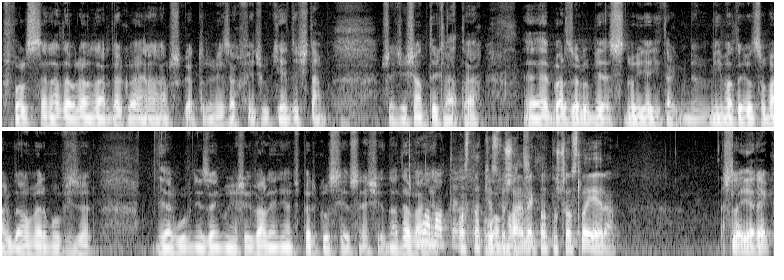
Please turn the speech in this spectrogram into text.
w Polsce nadał Leonarda Cohena, na przykład, który mnie zachwycił kiedyś tam w 60 latach. E, bardzo lubię snuję i tak mimo tego, co Magda Umer mówi, że ja głównie zajmuję się waleniem w perkusję, w sensie nadawania. Łomoty. Ostatnio Łomoty. słyszałem, jak pan puszczał Slayera. Szlejerek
